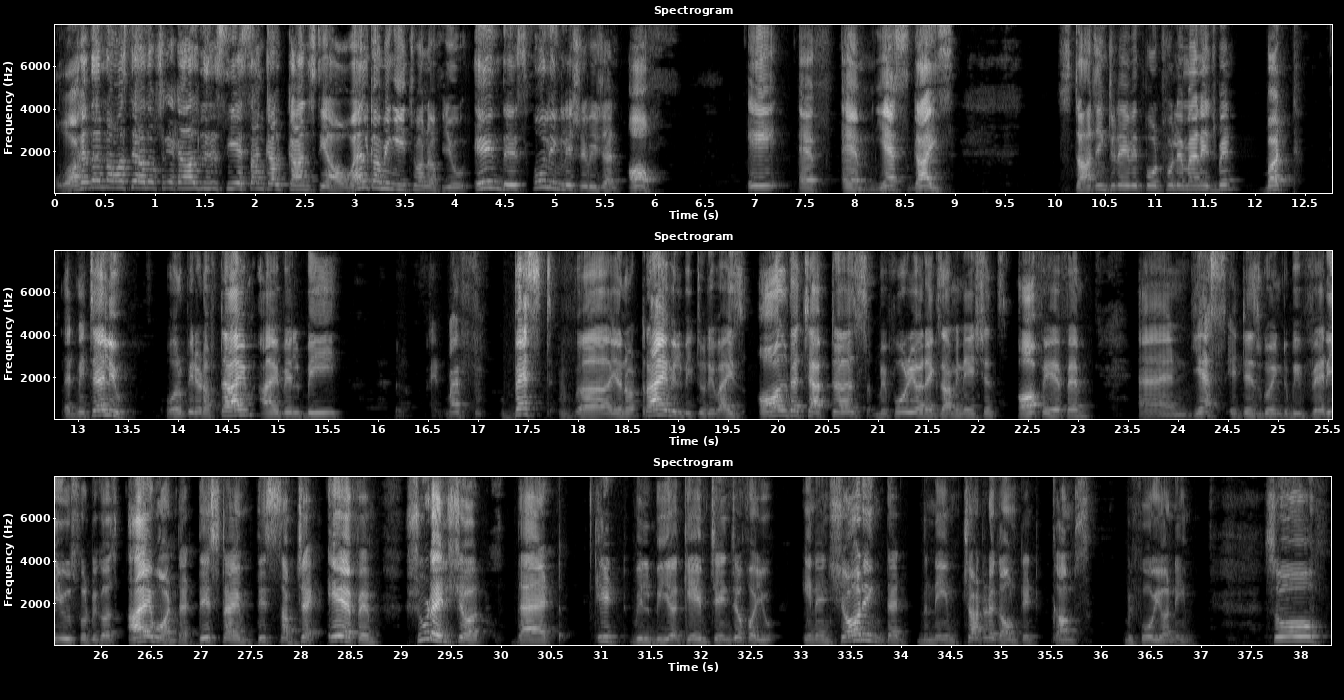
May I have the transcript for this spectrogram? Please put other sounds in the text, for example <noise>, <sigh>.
Wagadan Namaste Adab Sakal. This is CS Sankalp Kanstiya welcoming each one of you in this full English revision of AFM. Yes, guys, starting today with portfolio management. But let me tell you, over a period of time, I will be my best, uh, you know, try will be to revise all the chapters before your examinations of AFM and yes it is going to be very useful because i want that this time this subject afm should ensure that it will be a game changer for you in ensuring that the name chartered accountant comes before your name. So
